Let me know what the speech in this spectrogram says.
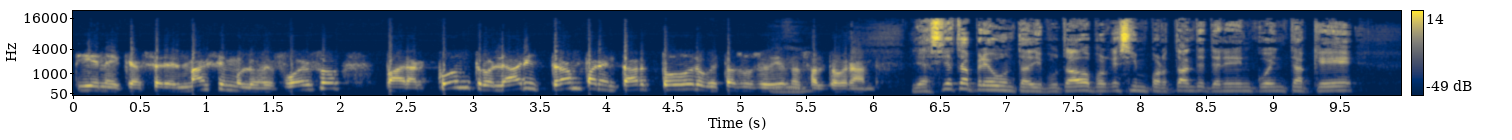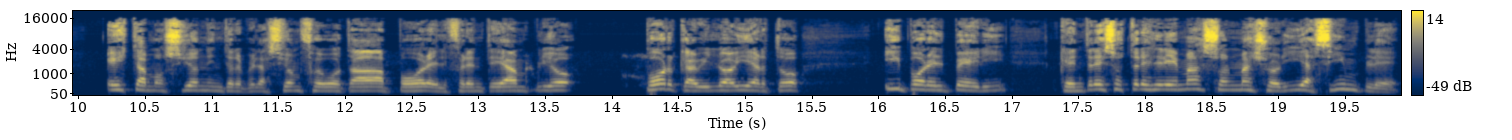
tiene que hacer el máximo los esfuerzos para controlar y transparentar todo lo que está sucediendo en Salto Grande. Le hacía esta pregunta, diputado, porque es importante tener en cuenta que esta moción de interpelación fue votada por el Frente Amplio, por Cabildo Abierto y por el PERI, que entre esos tres lemas son mayoría simple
